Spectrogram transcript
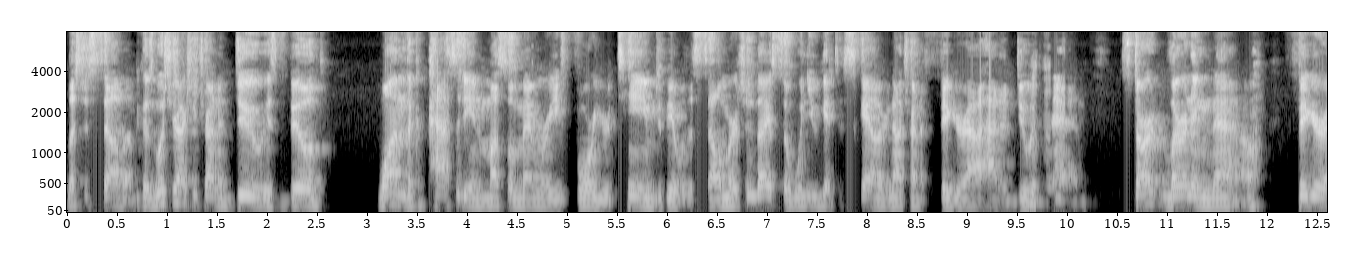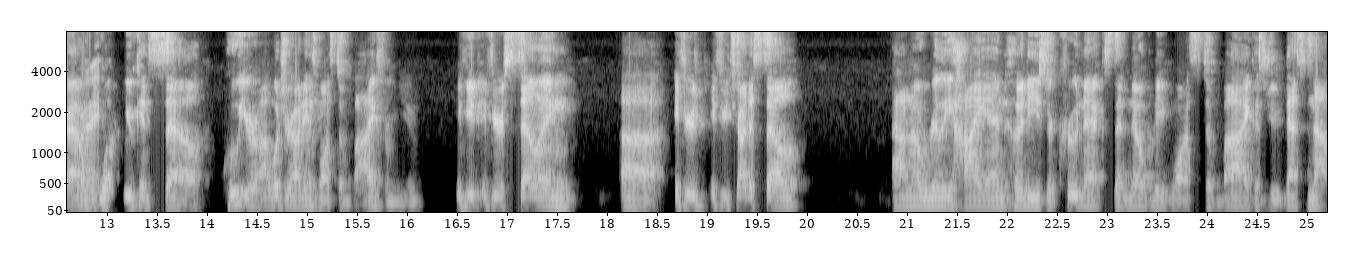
Let's just sell them because what you're actually trying to do is build one the capacity and muscle memory for your team to be able to sell merchandise. So when you get to scale, you're not trying to figure out how to do it mm-hmm. then. Start learning now. Figure out right. what you can sell, who your what your audience wants to buy from you. If you if you're selling uh, if you're if you try to sell I don't know, really high end hoodies or crew necks that nobody wants to buy because that's not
